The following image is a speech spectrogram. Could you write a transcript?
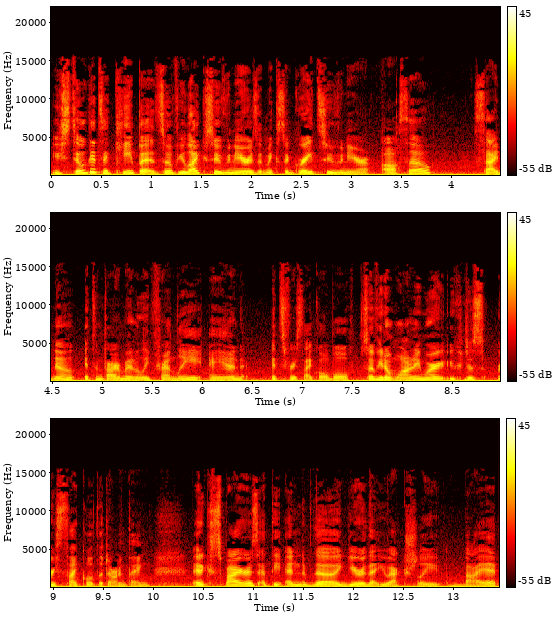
you still get to keep it. So if you like souvenirs, it makes a great souvenir. Also, Side note, it's environmentally friendly and it's recyclable. So if you don't want it anymore, you can just recycle the darn thing. It expires at the end of the year that you actually buy it.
